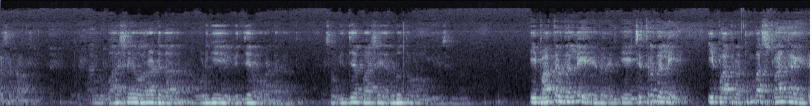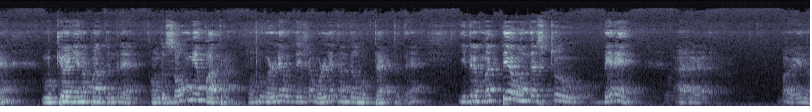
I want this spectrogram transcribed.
ಅವರು ಭಾಷೆ ಹೋರಾಟಗಾರ, ಹುಡುಗಿ ವಿದ್ಯೆ ಹೋರಾಟಗಾರ. ಸೊ ವಿದ್ಯೆ ಭಾಷೆ ಎರಡೂ ತಗೊಂಡು ಹೋಗಿದ್ದೀವಿ ಈ ಪಾತ್ರದಲ್ಲಿ, ಇದು, ಈ ಚಿತ್ರದಲ್ಲಿ ಈ ಪಾತ್ರ ತುಂಬಾ ಸ್ಟ್ರಾಂಗ್ ಆಗಿದೆ. ಮುಖ್ಯವಾಗಿ ಏನಪ್ಪಾ ಅಂತಂದ್ರೆ, ಒಂದು ಸೌಮ್ಯ ಪಾತ್ರ, ಒಂದು ಒಳ್ಳೆ ಉದ್ದೇಶ, ಒಳ್ಳೆ ತನದಲ್ಲಿ ಹೋಗ್ತಾ ಇರ್ತದೆ. ಇದ್ರ ಮಧ್ಯೆ ಒಂದಷ್ಟು ಬೇರೆ ಏನು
